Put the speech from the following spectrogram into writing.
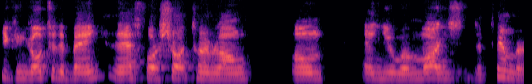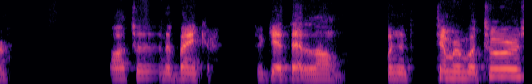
you can go to the bank and ask for a short-term loan on, and you will mortgage the timber uh, to the banker to get that loan. When the timber matures,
